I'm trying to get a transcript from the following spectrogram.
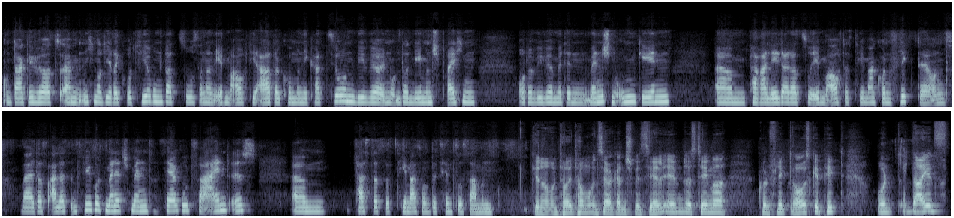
Und da gehört ähm, nicht nur die Rekrutierung dazu, sondern eben auch die Art der Kommunikation, wie wir in Unternehmen sprechen oder wie wir mit den Menschen umgehen. Ähm, parallel da dazu eben auch das Thema Konflikte. Und weil das alles im Feelgood-Management sehr gut vereint ist, ähm, fasst das das Thema so ein bisschen zusammen. Genau, und heute haben wir uns ja ganz speziell eben das Thema Konflikt rausgepickt. Und da jetzt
